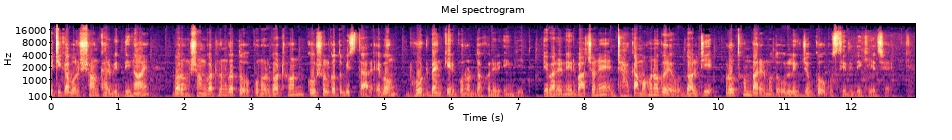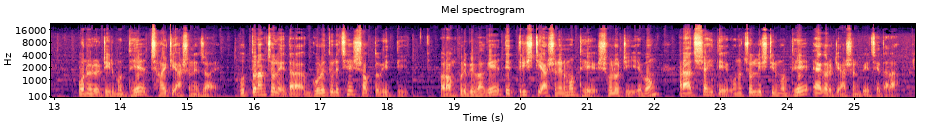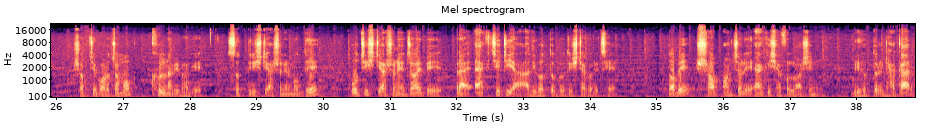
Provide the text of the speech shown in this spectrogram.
এটি কেবল সংখ্যার বৃদ্ধি নয়, বরং সংগঠনগত পুনর্গঠন, কৌশলগত বিস্তার এবং ভোট ব্যাংকের পুনর্দখলের ইঙ্গিত। এবারের নির্বাচনে ঢাকা মহানগরেও দলটি প্রথমবারের মতো উল্লেখযোগ্য উপস্থিতি দেখিয়েছে। পনেরোটির মধ্যে ছয়টি আসনে জয়। উত্তরাঞ্চলে তারা গড়ে তুলেছে শক্ত ভিত্তি। রংপুর বিভাগে তেত্রিশটি আসনের মধ্যে ষোলোটি এবং রাজশাহীতে উনচল্লিশটির মধ্যে এগারোটি আসন পেয়েছে তারা। সবচেয়ে বড় চমক খুলনা বিভাগে। ছত্রিশটি আসনের মধ্যে পঁচিশটি আসনে জয় পেয়ে প্রায় একচেটিয়া আধিপত্য প্রতিষ্ঠা করেছে। তবে সব অঞ্চলে একই সাফল্য আসেনি। বৃহত্তর ঢাকার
